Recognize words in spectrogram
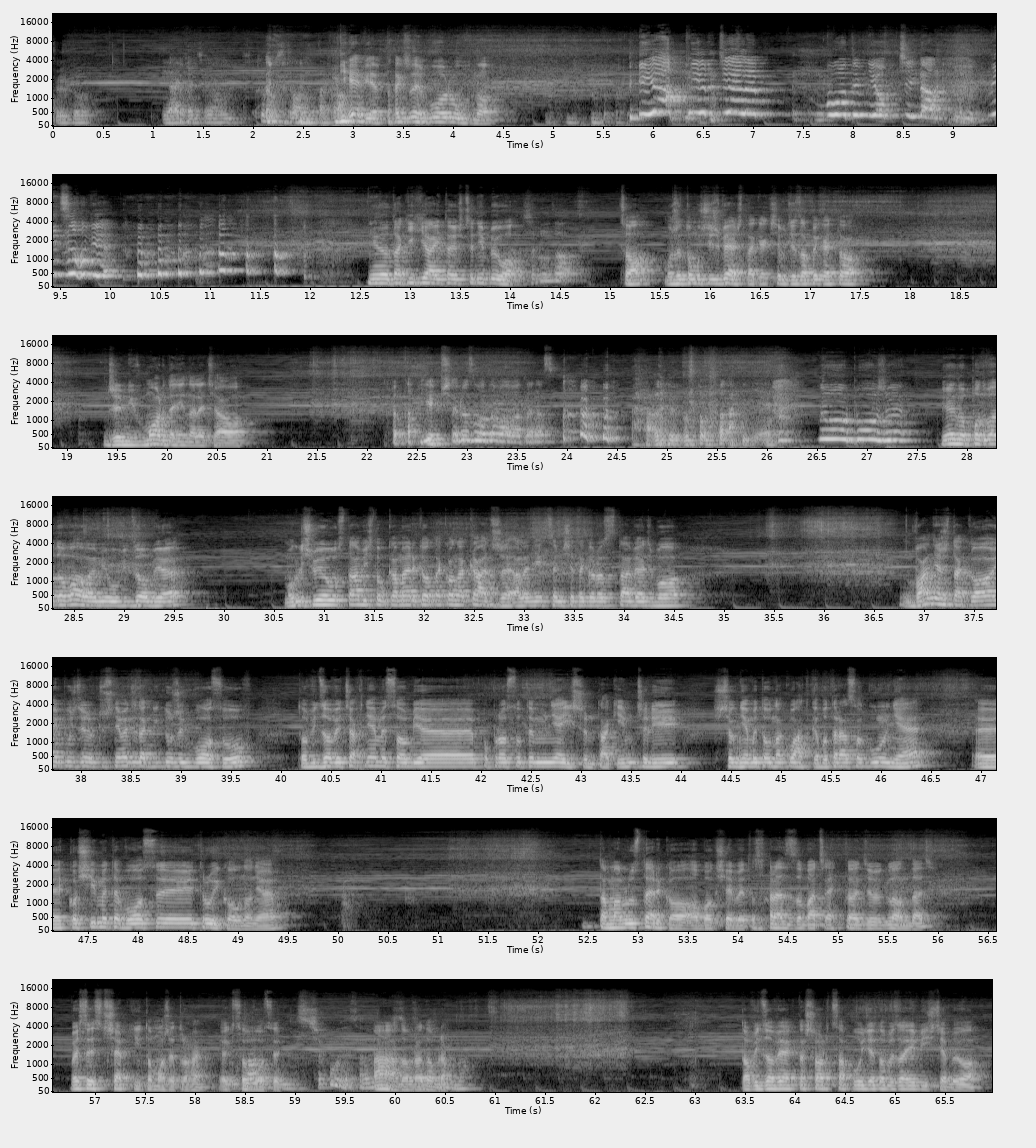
Tylko cię mam w którą stronę taką? Nie wiem, tak żeby było równo. Ja pierdzielę! Młody mnie obcina! Widzowie! Nie no, takich jaj to jeszcze nie było. No to Co? Może to musisz, wiesz, tak jak się będzie zapykać, to... Mi w mordę nie naleciało. A ta je się rozładowała teraz. ale to fajnie. O Boże! Nie no, podładowałem ją widzowie. Mogliśmy ją ustawić tą kamerkę o taką na kadrze, ale nie chce mi się tego rozstawiać, bo walniesz tak o i później już nie będzie takich dużych włosów, to widzowie ciachniemy sobie po prostu tym mniejszym takim, czyli ściągniemy tą nakładkę, bo teraz ogólnie yy, kosimy te włosy trójką, no nie? Tam mam lusterko obok siebie, to zaraz zobaczę jak to będzie wyglądać. Weź sobie strzepnij to może trochę, jak są włosy. Strzepuję cały A, czas. dobra, dobra. No. To widzowie jak ta shortca pójdzie, to by zajebiście było.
